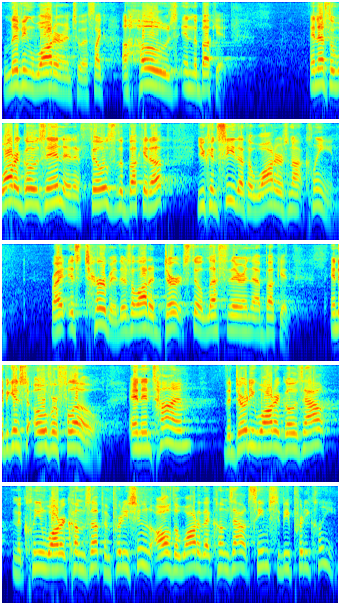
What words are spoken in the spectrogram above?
living water into us like a hose in the bucket. And as the water goes in and it fills the bucket up, you can see that the water is not clean, right? It's turbid. There's a lot of dirt still left there in that bucket. And it begins to overflow. And in time, the dirty water goes out and the clean water comes up, and pretty soon all the water that comes out seems to be pretty clean.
